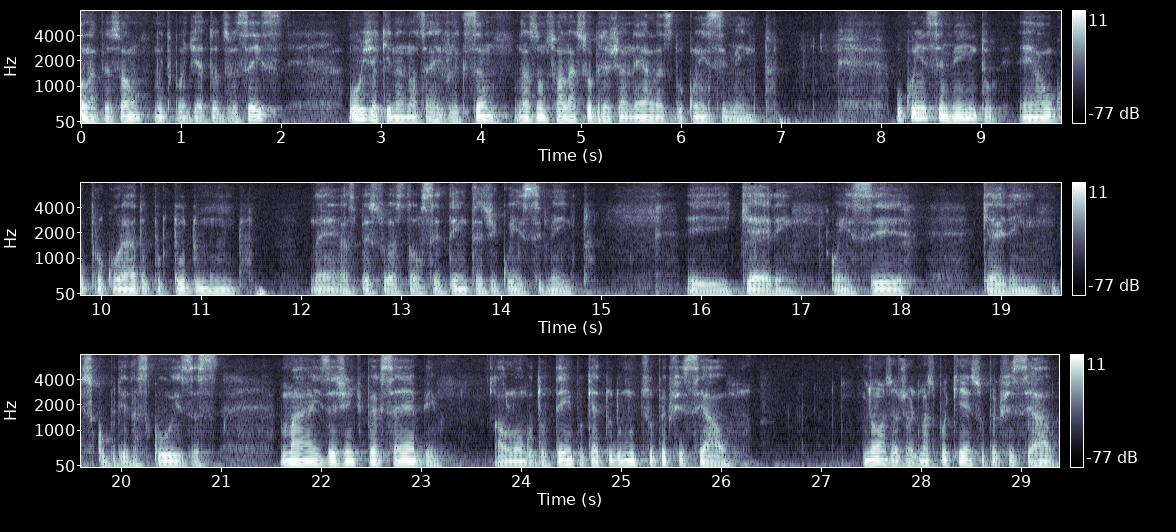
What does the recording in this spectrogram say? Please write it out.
Olá pessoal, muito bom dia a todos vocês. Hoje, aqui na nossa reflexão, nós vamos falar sobre as janelas do conhecimento. O conhecimento é algo procurado por todo mundo, né? As pessoas estão sedentas de conhecimento e querem conhecer, querem descobrir as coisas, mas a gente percebe ao longo do tempo que é tudo muito superficial. Nossa, Jorge, mas por que é superficial?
